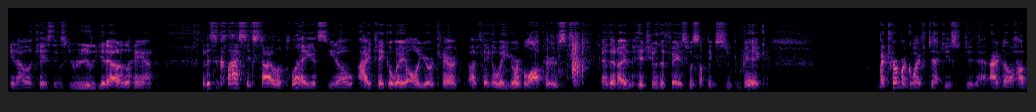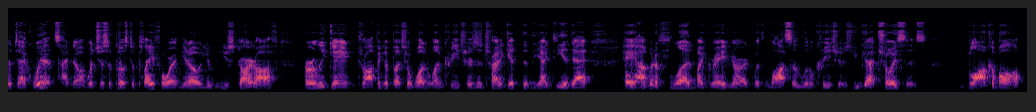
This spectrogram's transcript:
You know, in case things really get out of the hand. And it's a classic style of play. It's you know, I take away all your character, I take away your blockers, and then I hit you in the face with something super big. My Tarmogoyf deck used to do that. I know how the deck wins. I know what you're supposed to play for it. You know, you, you start off early game dropping a bunch of one one creatures and try to get them the idea that, hey, I'm going to flood my graveyard with lots of little creatures. You got choices. Block them all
